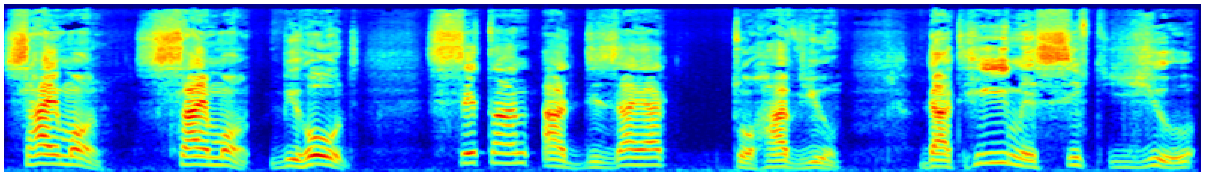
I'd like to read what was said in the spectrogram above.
Simon, Simon, behold, Satan has desired to have you, that he may sift you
